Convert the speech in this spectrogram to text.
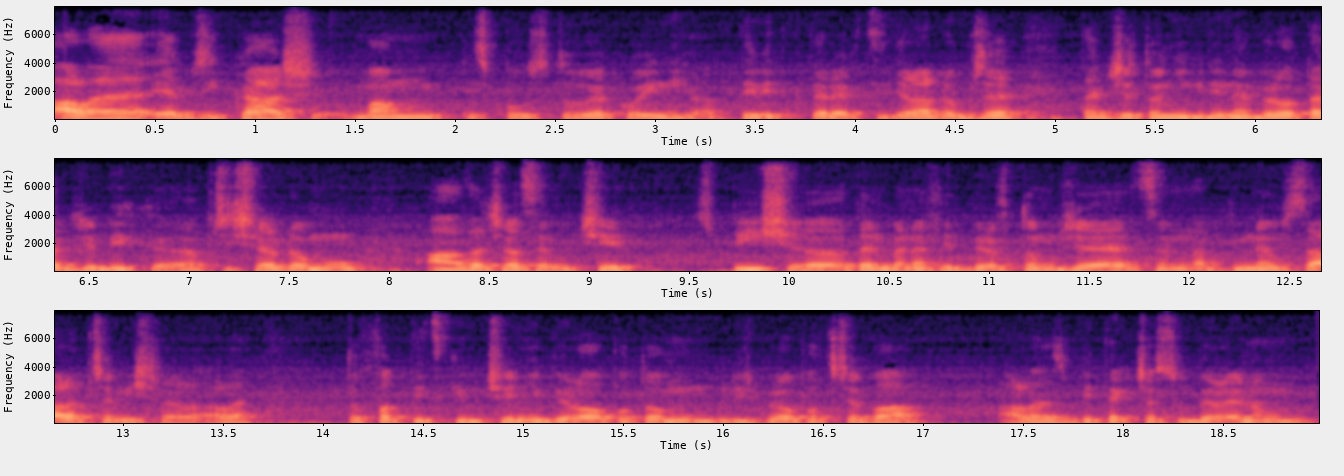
ale jak říkáš, mám i spoustu jako jiných aktivit, které chci dělat dobře, takže to nikdy nebylo tak, že bych přišel domů a začal se učit. Spíš eh, ten benefit byl v tom, že jsem nad tím neustále přemýšlel, ale to faktické učení bylo potom, když bylo potřeba, ale zbytek času byl jenom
